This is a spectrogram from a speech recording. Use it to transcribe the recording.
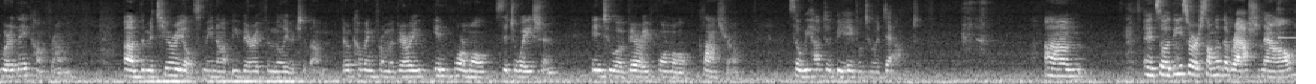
where they come from, um, the materials may not be very familiar to them. They're coming from a very informal situation into a very formal classroom. So we have to be able to adapt. Um, and so these are some of the rationale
